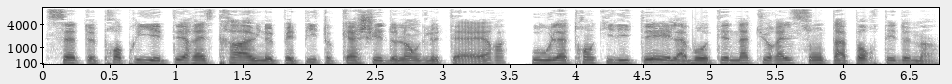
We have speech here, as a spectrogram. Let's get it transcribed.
cette propriété restera une pépite cachée de l'Angleterre, où la tranquillité et la beauté naturelle sont à portée de main.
